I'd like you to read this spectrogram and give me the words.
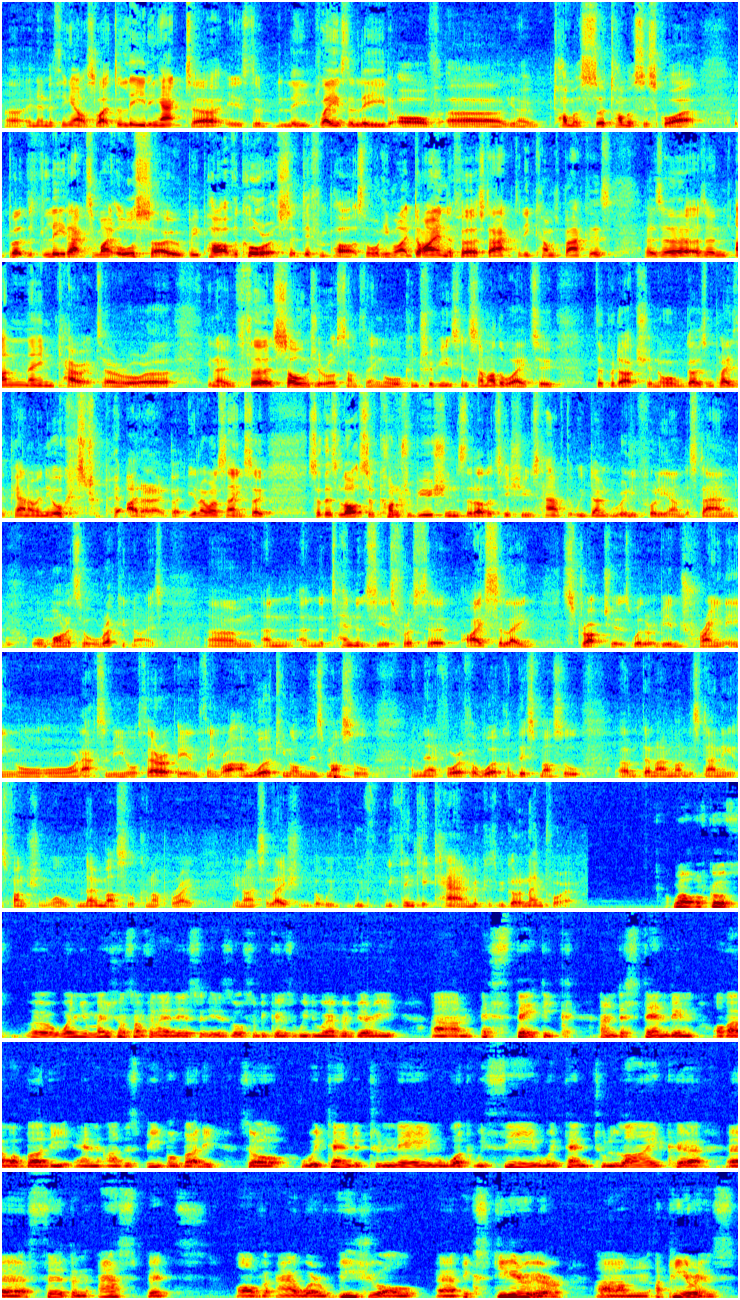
uh, in anything else. Like the leading actor is the lead, plays the lead of, uh, you know, Thomas Sir Thomas Esquire but the lead actor might also be part of the chorus at different parts, or he might die in the first act and he comes back as as, a, as an unnamed character or a you know third soldier or something, or contributes in some other way to the production, or goes and plays the piano in the orchestra. I don't know, but you know what I'm saying. So. So there's lots of contributions that other tissues have that we don't really fully understand or monitor or recognize. Um, and, and the tendency is for us to isolate structures, whether it be in training or, or anatomy or therapy, and think, right, I'm working on this muscle, and therefore, if I work on this muscle, um, then I'm understanding its function. Well, no muscle can operate in isolation, but we we think it can because we've got a name for it. Well, of course, uh, when you mention something like this, is also because we do have a very um, aesthetic understanding of our body and others people body. So we tend to name what we see. We tend to like uh, uh, certain aspects of our visual uh, exterior um, appearance.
